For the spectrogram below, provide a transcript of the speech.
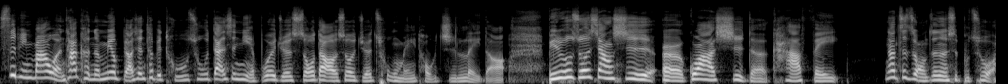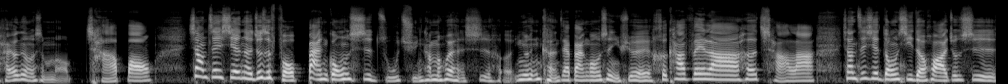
四平八稳，它可能没有表现特别突出，但是你也不会觉得收到的时候觉得蹙眉头之类的哦。比如说像是耳挂式的咖啡。那这种真的是不错，还有那种什么茶包，像这些呢，就是否办公室族群他们会很适合，因为你可能在办公室你需要喝咖啡啦、喝茶啦，像这些东西的话，就是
